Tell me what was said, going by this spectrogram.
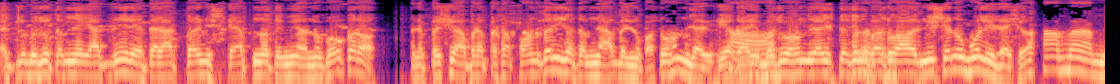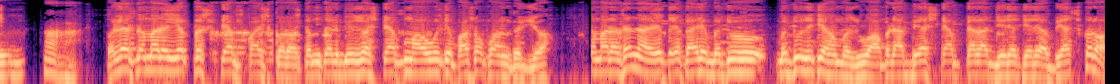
એટલું બધું તમને યાદ નહીં રહે. પેલા આ ત્રણ સ્ટેપ નો તમે અનુભવ કરો અને પછી આપણે પાછા ફોન કરી તમને આગળનું પાછું સમજાવીશ એક હારી બધું સમજાવીશ તો તમે પાછું આ નીચેનું બોલી જશો હા. બરાબર. ભલે તમારે એક સ્ટેપ પાસ કરો તમે તારે બીજો સ્ટેપમાં આવું તે પાછો ફોન કરજો. તમારે છે ને એક એક બધું બધું નથી સમજવું. આપણે આ બે સ્ટેપ પેલા ધીરે ધીરે અભ્યાસ કરો.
